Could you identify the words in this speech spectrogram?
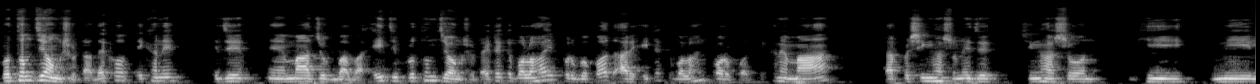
প্রথম যে অংশটা, দেখো, এখানে যে মা যোগ বাবা, এই যে প্রথম যে অংশটা, এটাকে বলা হয় পূর্বপদ আর এটাকে বলা হয় পরপদ। এখানে মা, তারপর সিংহাসন, এই যে সিংহাসন, ঘি, নীল,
